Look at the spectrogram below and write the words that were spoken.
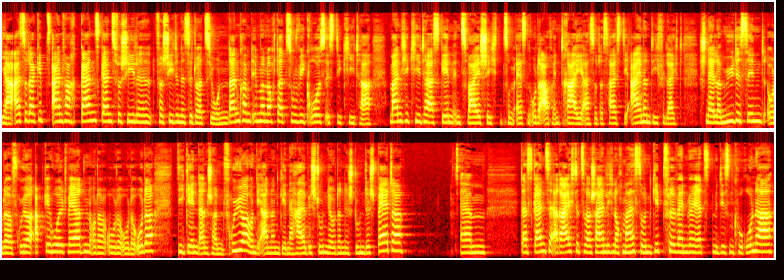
ja, also da gibt's einfach ganz, ganz verschiedene, verschiedene Situationen. Dann kommt immer noch dazu, wie groß ist die Kita. Manche Kitas gehen in zwei Schichten zum Essen oder auch in drei. Also das heißt, die einen, die vielleicht schneller müde sind oder früher abgeholt werden oder, oder, oder, oder, die gehen dann schon früher und die anderen gehen eine halbe Stunde oder eine Stunde später. Ähm, das Ganze erreicht jetzt wahrscheinlich noch mal so einen Gipfel, wenn wir jetzt mit diesen Corona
